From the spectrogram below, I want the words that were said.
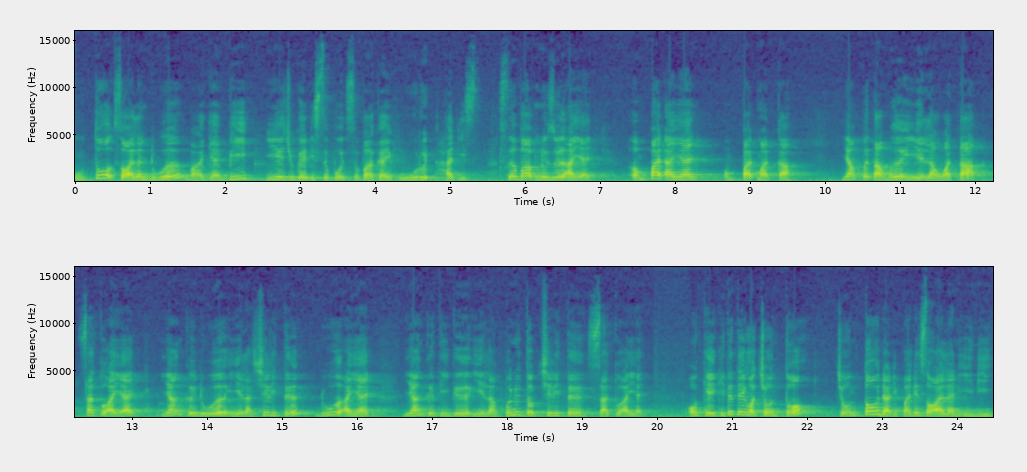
Untuk soalan 2 bahagian B, ia juga disebut sebagai urut hadis. Sebab nuzul ayat. Empat ayat, empat markah. Yang pertama ialah watak, satu ayat. Yang kedua ialah cerita, dua ayat. Yang ketiga ialah penutup cerita, satu ayat. Okey, kita tengok contoh. Contoh daripada soalan ini.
